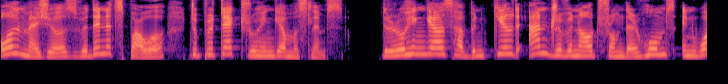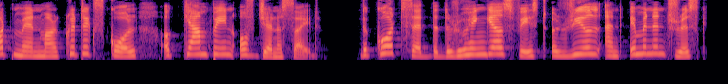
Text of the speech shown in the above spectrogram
all measures within its power to protect Rohingya Muslims. The Rohingyas have been killed and driven out from their homes in what Myanmar critics call a campaign of genocide. The court said that the Rohingyas faced a real and imminent risk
